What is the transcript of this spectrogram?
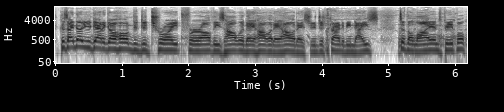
because I know you got to go home to Detroit for all these holiday, holiday, holidays. So you're just trying to be nice to the Lions people,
